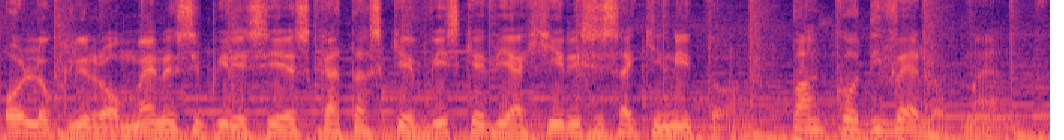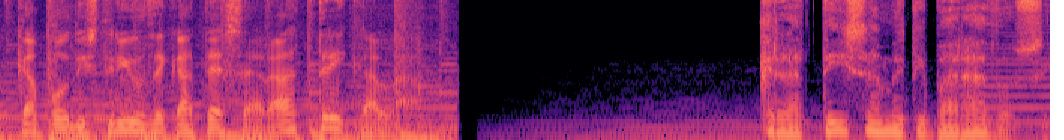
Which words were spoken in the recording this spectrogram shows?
Ολοκληρωμένες υπηρεσίες κατασκευής και διαχείρισης ακινήτων. Panko Development. Καποδιστρίου 14 Τρίκαλα. Κρατήσαμε την παράδοση.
